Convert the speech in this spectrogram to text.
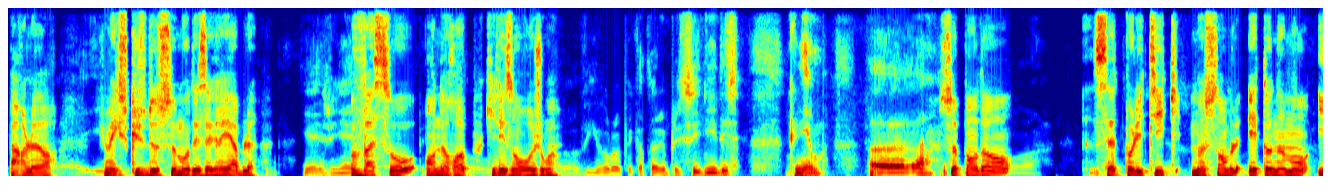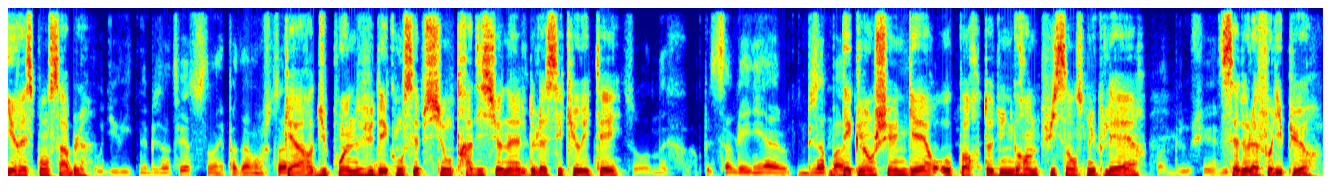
par leurs, je m'excuse de ce mot désagréable, vassaux en Europe qui les ont rejoints. Cependant, cette politique me semble étonnamment irresponsable, car du point de vue des conceptions traditionnelles de la sécurité, déclencher une guerre aux portes d'une grande puissance nucléaire, c'est de la folie pure.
